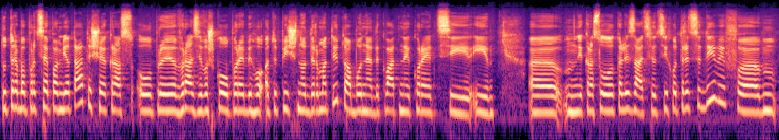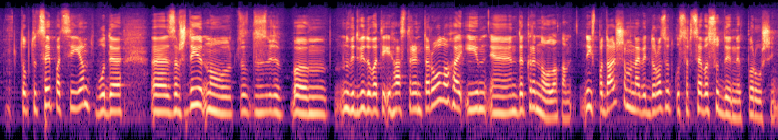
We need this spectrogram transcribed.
тут треба про це пам'ятати, що якраз при в разі важкого перебігу атопічного дерматиту або неадекватної корекції і якраз локалізацію цих от рецидивів, е, тобто цей пацієнт буде е, завжди ну, ну, відвідувати і гастроентеролога, і е, ендокринолога, і в подальшому навіть до розвитку серцево-судинних порушень.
